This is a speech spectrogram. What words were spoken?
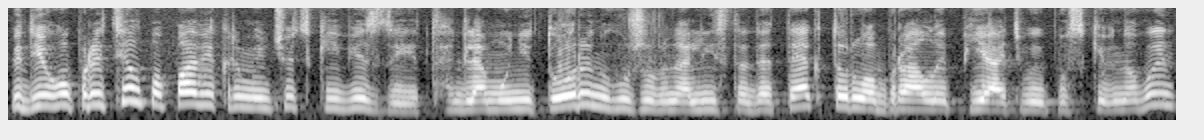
Під його приціл попав і Кременчуцький візит. Для моніторингу журналісти детектору обрали 5 випусків новин.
